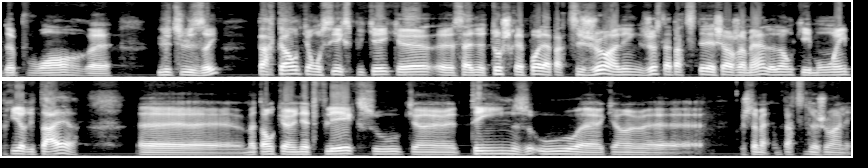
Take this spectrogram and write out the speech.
de pouvoir l'utiliser. Par contre, ils ont aussi expliqué que euh, ça ne toucherait pas la partie jeu en ligne, juste la partie téléchargement, donc qui est moins prioritaire. Euh, mettons qu'un Netflix ou qu'un Teams ou euh, euh, partie de jeu en ligne.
